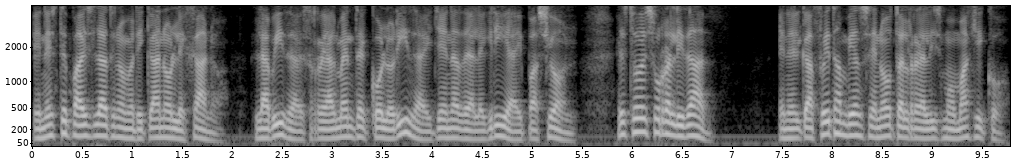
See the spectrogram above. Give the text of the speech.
en este país latinoamericano lejano. La vida es realmente colorida y llena de alegría y pasión. Esto es su realidad. En el café también se nota el realismo mágico.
